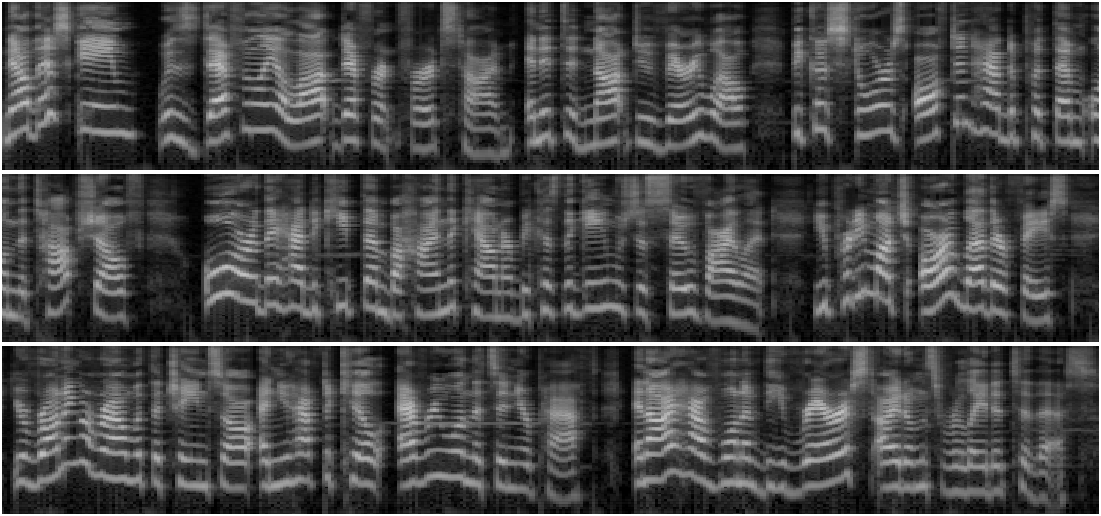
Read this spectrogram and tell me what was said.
Now, this game was definitely a lot different for its time, and it did not do very well because stores often had to put them on the top shelf or they had to keep them behind the counter because the game was just so violent. You pretty much are Leatherface, you're running around with a chainsaw, and you have to kill everyone that's in your path. And I have one of the rarest items related to this.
